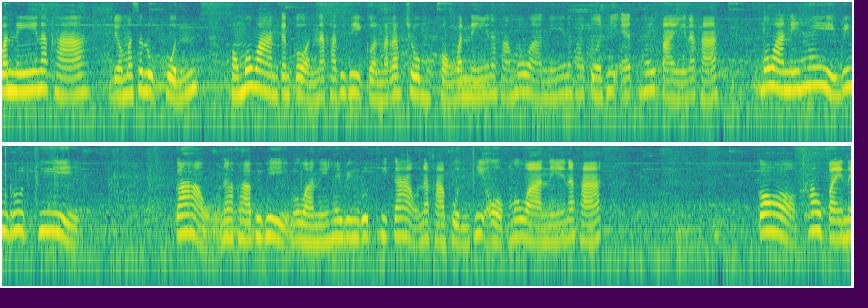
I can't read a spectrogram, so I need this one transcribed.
วันนี้นะคะ เดี๋ยวมาสรุปผล ของเมื่อวานกันก่อนนะคะ พี่ๆก่อนมารับชมของวันนี้นะคะ เมื่อวานนี้นะคะ ตัวที่แอดให้ไปนะคะ เมื่อวานนี้ให้วิ่งรูดที่9นะคะ พี่ๆเมื่อวานนี้ให้วิ่งรูดที่9นะคะ ผลที่ออกเมื่อวานนี้นะคะ ก็เข้าไปใน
